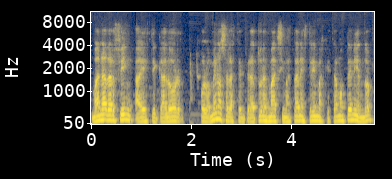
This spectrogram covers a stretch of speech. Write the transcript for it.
van a dar fin a este calor, por lo menos a las temperaturas máximas tan extremas que estamos teniendo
